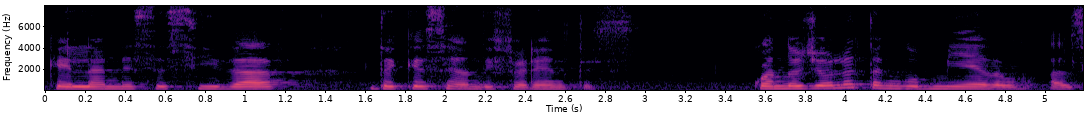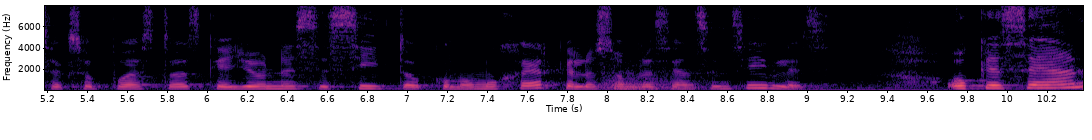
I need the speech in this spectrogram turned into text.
que la necesidad de que sean diferentes. Cuando yo le tengo miedo al sexo opuesto es que yo necesito como mujer que los hombres sean sensibles o que sean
